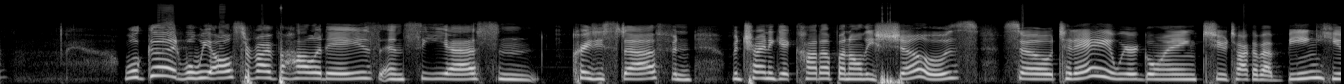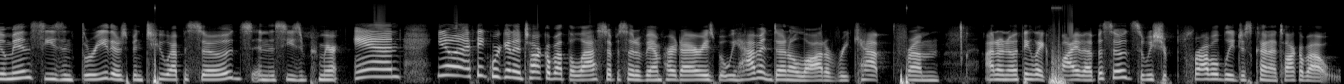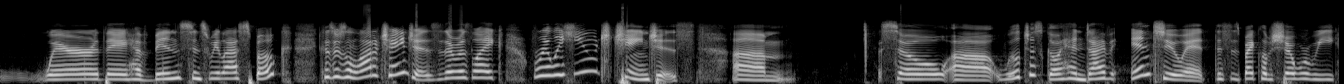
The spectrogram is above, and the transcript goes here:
Well, good. Well, we all survived the holidays and CES and crazy stuff, and been trying to get caught up on all these shows. So today we're going to talk about Being Human season three. There's been two episodes in the season premiere, and you know I think we're going to talk about the last episode of Vampire Diaries, but we haven't done a lot of recap from I don't know I think like five episodes. So we should probably just kind of talk about where they have been since we last spoke because there's a lot of changes. There was like really huge changes. Um, so uh, we'll just go ahead and dive into it. This is Bite Club Show where we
